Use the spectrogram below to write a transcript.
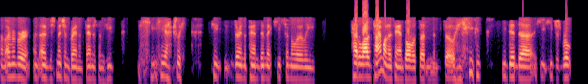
Um, I remember I just mentioned Brandon Sanderson. He he, he actually he during the pandemic he similarly had a lot of time on his hands all of a sudden, and so he he did uh, he he just wrote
